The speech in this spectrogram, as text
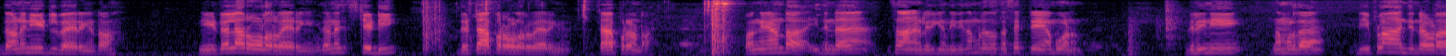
ഇതാണ് നീഡിൽ ബയറിങ് കേട്ടോ. നീഡിൽ റോളർ വയറിങ് ഇതാണ് സ്റ്റഡി ഇത് ടാപ്പർ റോളർ വയറിങ് ടാപ്പർ കണ്ട? അപ്പം അങ്ങനെയാണ്ടാ ഇതിന്റെ സാധനങ്ങൾ ഇരിക്കുന്നത്. ഇനി നമ്മൾ ഇതൊക്കെ സെറ്റ് ചെയ്യാൻ പോവാണ്. ഇതിലിനി നമ്മളിതാ ഈ ഫ്ലാഞ്ചിന്റെ അവിടെ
